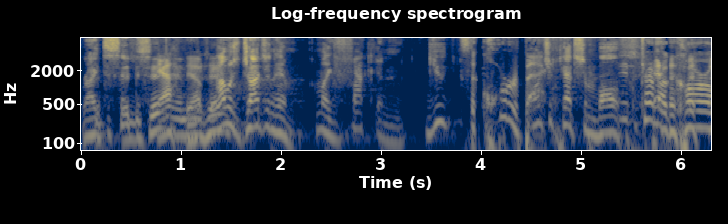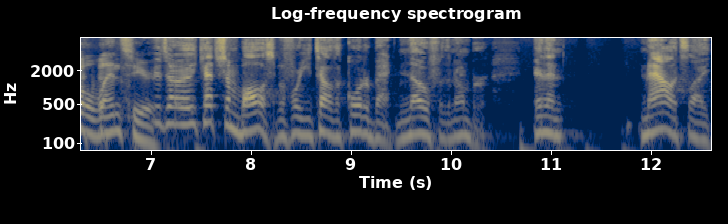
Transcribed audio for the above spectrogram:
Right decision. decision. decision. I was judging him. I'm like, fucking, you. It's the quarterback. Why don't you catch some balls? You're talking about Carl Wentz here. You catch some balls before you tell the quarterback no for the number, and then now it's like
